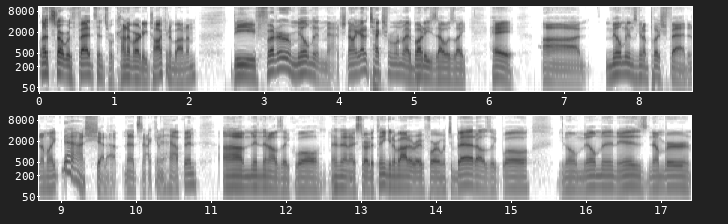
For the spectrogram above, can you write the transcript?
let's start with Fed since we're kind of already talking about him. The Federer Millman match. Now I got a text from one of my buddies that was like, "Hey, uh, Millman's gonna push Fed," and I'm like, "Nah, shut up. That's not gonna happen." Um, and then I was like, "Well," and then I started thinking about it right before I went to bed. I was like, "Well, you know, Millman is number,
